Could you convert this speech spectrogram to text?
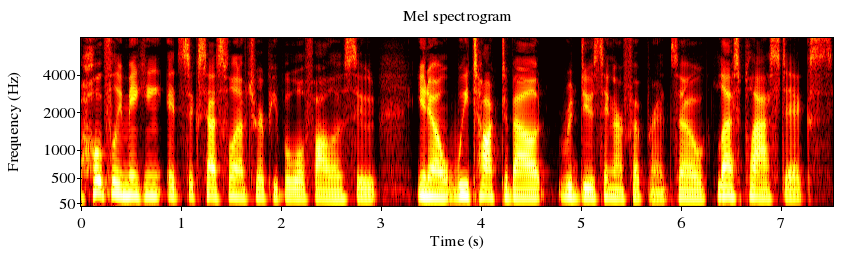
hopefully making it successful enough to where people will follow suit. You know, we talked about reducing our footprint. So less plastics,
